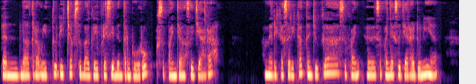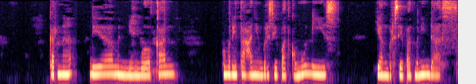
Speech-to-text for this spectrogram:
Dan Donald Trump itu dicap sebagai presiden terburuk sepanjang sejarah Amerika Serikat dan juga sepan eh, sepanjang sejarah dunia. Karena dia menimbulkan pemerintahan yang bersifat komunis, yang bersifat menindas.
